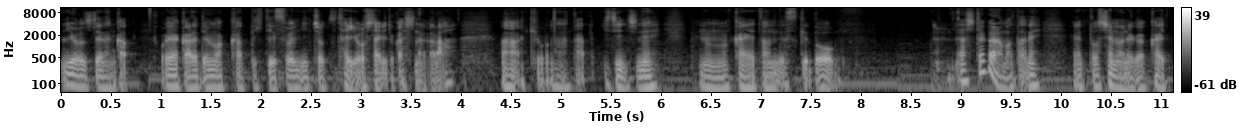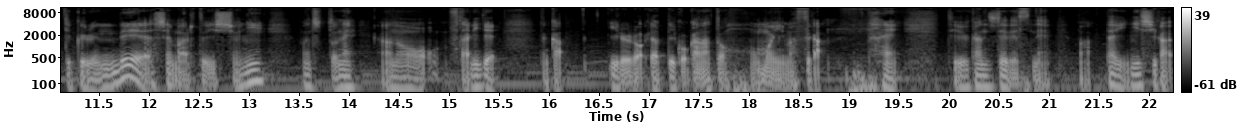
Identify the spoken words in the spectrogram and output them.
用事でなんか親から電話かかってきて、それにちょっと対応したりとかしながら、まあ今日なんか一日ね、迎えたんですけど、明日からまたね、えっと、シェマルが帰ってくるんで、シェマルと一緒に、まあ、ちょっとね、あの、二人で、なんか、いろいろやっていこうかなと思いますが、はい。という感じでですね、まあ、第2子が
